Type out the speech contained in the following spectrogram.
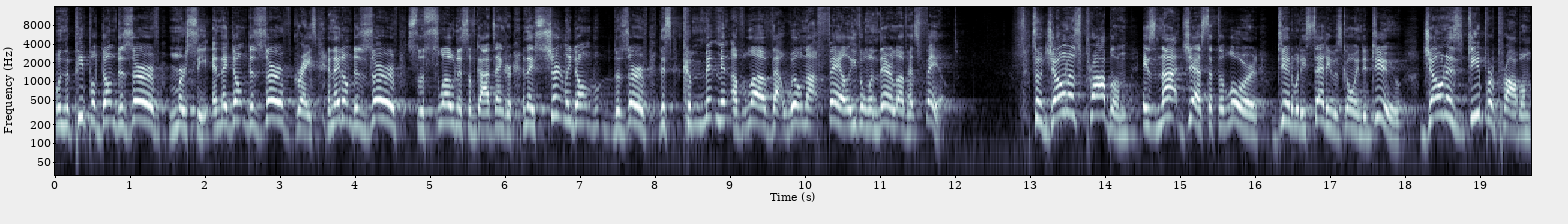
when the people don't deserve mercy and they don't deserve grace and they don't deserve the slowness of God's anger and they certainly don't deserve this commitment of love that will not fail even when their love has failed. So Jonah's problem is not just that the Lord did what he said he was going to do. Jonah's deeper problem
